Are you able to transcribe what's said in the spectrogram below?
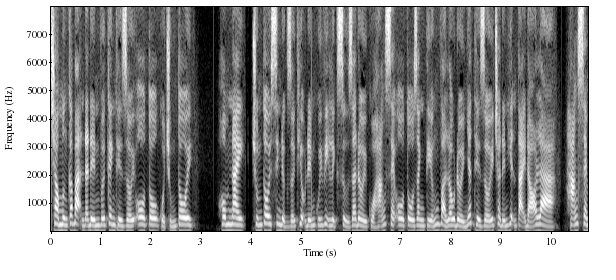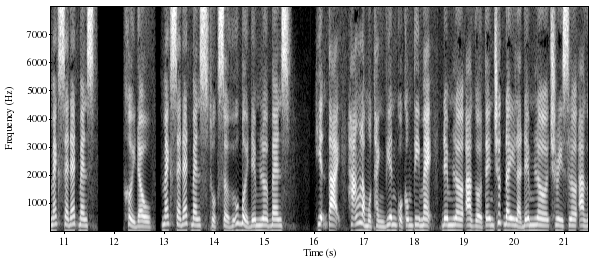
Chào mừng các bạn đã đến với kênh Thế giới ô tô của chúng tôi. Hôm nay, chúng tôi xin được giới thiệu đến quý vị lịch sử ra đời của hãng xe ô tô danh tiếng và lâu đời nhất thế giới cho đến hiện tại đó là hãng xe Mercedes-Benz. Khởi đầu, Mercedes-Benz thuộc sở hữu bởi Daimler-Benz. Hiện tại, hãng là một thành viên của công ty mẹ, Daimler AG tên trước đây là Daimler Chrysler AG.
